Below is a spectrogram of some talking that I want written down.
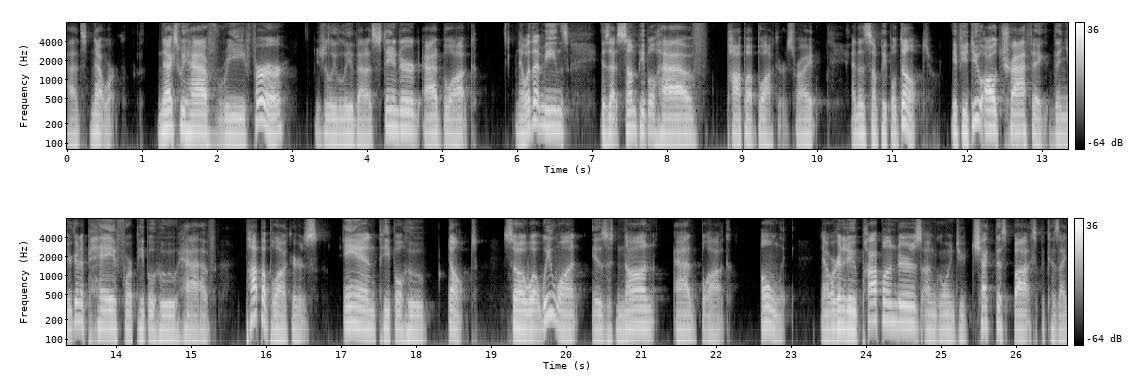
ads network. Next, we have refer. Usually leave that as standard ad block. Now, what that means is that some people have pop up blockers, right? And then some people don't. If you do all traffic, then you're going to pay for people who have pop up blockers and people who don't. So, what we want is non ad block only. Now we're going to do pop unders. I'm going to check this box because I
